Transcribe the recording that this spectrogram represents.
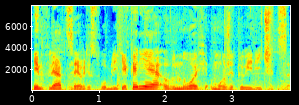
Инфляция в Республике Корея вновь может увеличиться.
